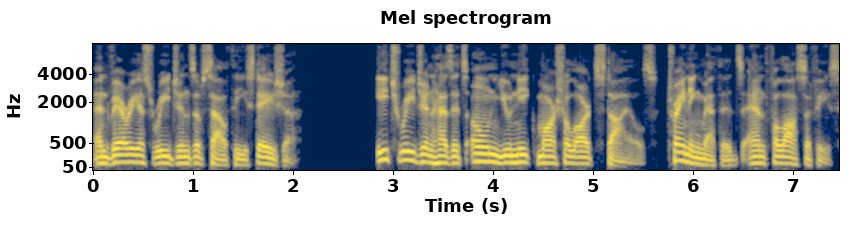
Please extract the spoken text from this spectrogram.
and various regions of Southeast Asia. Each region has its own unique martial arts styles, training methods, and philosophies.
